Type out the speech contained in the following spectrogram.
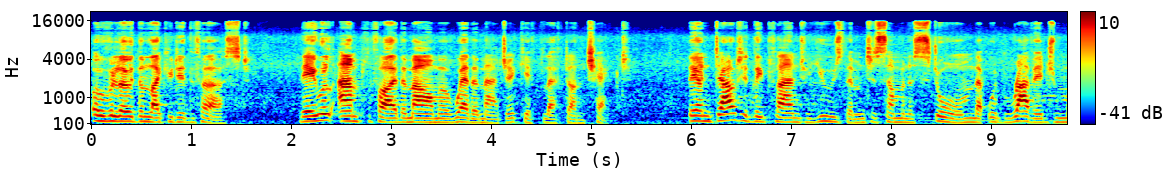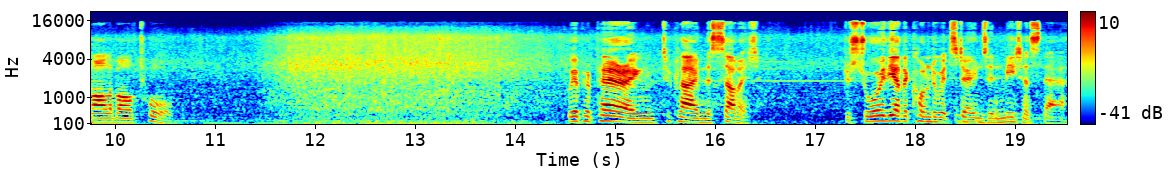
Overload them like you did the first. They will amplify the Maormer weather magic if left unchecked. They undoubtedly plan to use them to summon a storm that would ravage Malabal Tor. We're preparing to climb the summit. Destroy the other conduit stones and meet us there.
